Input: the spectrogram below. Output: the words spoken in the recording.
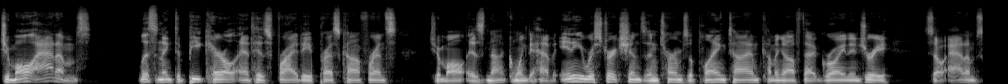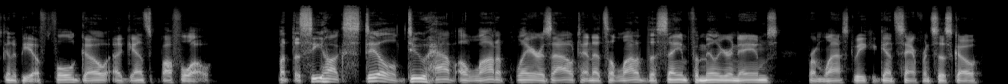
Jamal Adams. Listening to Pete Carroll at his Friday press conference, Jamal is not going to have any restrictions in terms of playing time coming off that groin injury, so Adams is going to be a full go against Buffalo. But the Seahawks still do have a lot of players out, and it's a lot of the same familiar names from last week against San Francisco.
